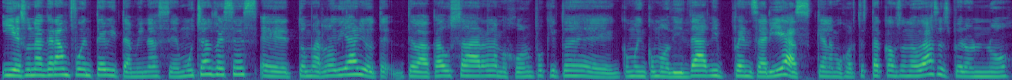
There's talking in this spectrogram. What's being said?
y es una gran fuente de vitamina C. Muchas veces eh, tomarlo diario te, te, va a causar a lo mejor un poquito de como incomodidad y pensarías que a lo mejor te está causando gases, pero no,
